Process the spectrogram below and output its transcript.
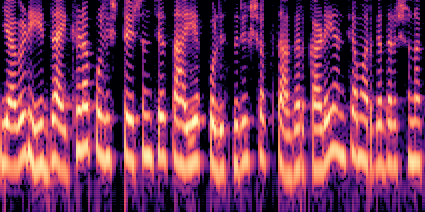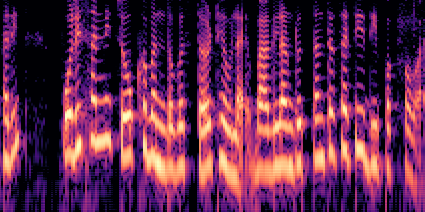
यावेळी जायखेडा पोलीस स्टेशनचे सहाय्यक पोलीस निरीक्षक सागर काडे यांच्या मार्गदर्शनाखाली पोलिसांनी चोख बंदोबस्त ठेवलाय. बागला वृत्तांतासाठी दीपक पवार.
